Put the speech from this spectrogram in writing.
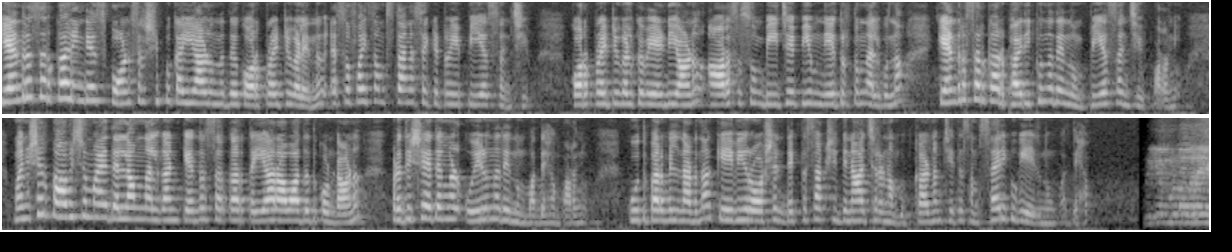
കേന്ദ്ര സർക്കാരിന്റെ സ്പോൺസർഷിപ്പ് കൈയാളുന്നത് കോർപ്പറേറ്റുകളെന്ന് എസ് എഫ് ഐ സംസ്ഥാന സെക്രട്ടറി പി എസ് സഞ്ജീവ്. കോർപ്പറേറ്റുകൾക്ക് വേണ്ടിയാണ് ആർ എസ് എസും ബി ജെ പിയും നേതൃത്വം നൽകുന്ന കേന്ദ്ര സർക്കാർ ഭരിക്കുന്നതെന്നും പി എസ് സഞ്ജീവ് പറഞ്ഞു. മനുഷ്യർക്ക് ആവശ്യമായതെല്ലാം നൽകാൻ കേന്ദ്ര സർക്കാർ തയ്യാറാവാത്തത് കൊണ്ടാണ് പ്രതിഷേധങ്ങൾ ഉയരുന്നതെന്നും അദ്ദേഹം പറഞ്ഞു. കൂത്തുപറമ്പിൽ നടന്ന കെ വി റോഷൻ രക്തസാക്ഷി ദിനാചരണം ഉദ്ഘാടനം ചെയ്ത് സംസാരിക്കുകയായിരുന്നു അദ്ദേഹം. പ്രിയമുള്ളവരെ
